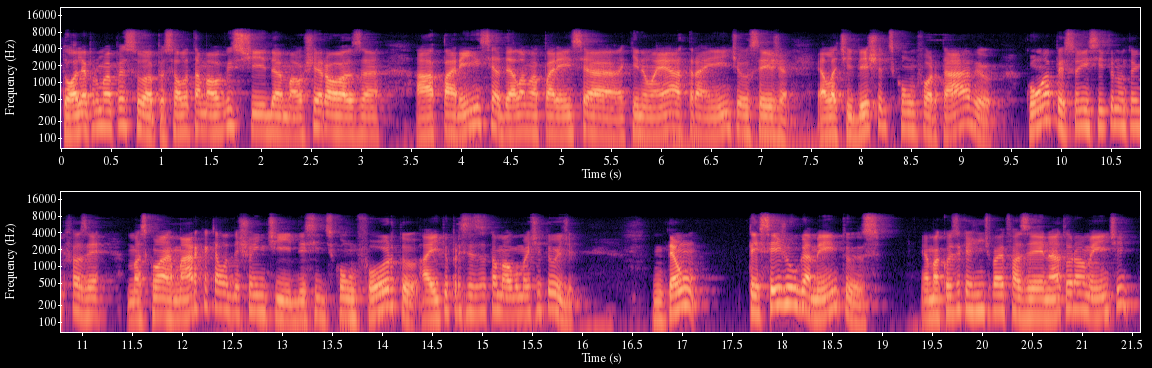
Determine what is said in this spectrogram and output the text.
tu olha para uma pessoa, a pessoa está mal vestida, mal cheirosa, a aparência dela é uma aparência que não é atraente, ou seja, ela te deixa desconfortável, com a pessoa em si tu não tem o que fazer, mas com a marca que ela deixou em ti, desse desconforto, aí tu precisa tomar alguma atitude. Então, tecer julgamentos é uma coisa que a gente vai fazer naturalmente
